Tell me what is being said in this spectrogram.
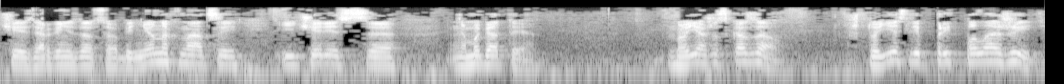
через Организацию Объединенных Наций и через э, МАГАТЭ. Но я же сказал, что если предположить,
